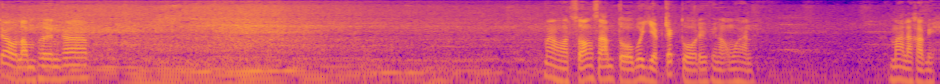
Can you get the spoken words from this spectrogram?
เจ้าลำเพลินครับ มาหอดสองสามตัวบ่เหยียบจักตัวเลยพี่น้องมาหันมาแล้วครับนี่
